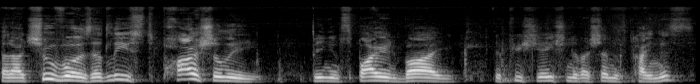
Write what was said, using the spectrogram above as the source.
that our tshuva is at least partially being inspired by the appreciation of Hashem's kindness,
